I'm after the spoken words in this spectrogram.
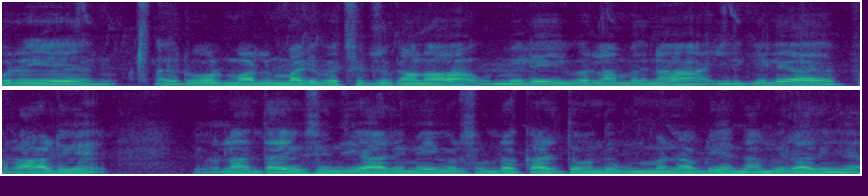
ஒரு ரோல் மாடல் மாதிரி வச்சுட்ருக்கானோ உண்மையிலே இவரெல்லாம் பார்த்திங்கன்னா இருக்கையிலே ஃப்ராடு இவரெல்லாம் தயவு செஞ்சு யாருமே இவர் சொல்கிற கருத்தை வந்து உண்மைன்னு அப்படியே நம்பிடாதீங்க.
